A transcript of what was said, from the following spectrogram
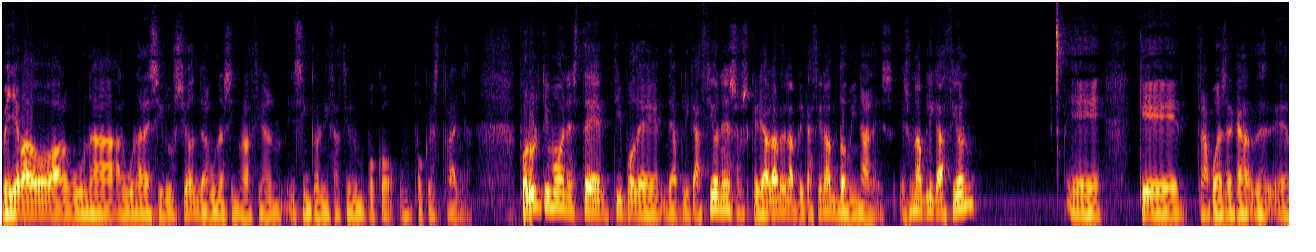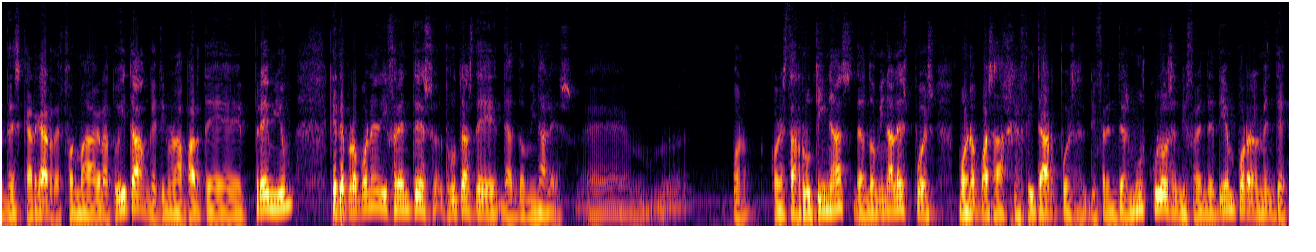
me he llevado alguna, alguna desilusión de alguna sincronización, sincronización un, poco, un poco extraña. Por último, en este tipo de aplicaciones, os quería hablar de la aplicación abdominales. Es una aplicación eh, que te la puedes descargar de forma gratuita, aunque tiene una parte premium, que te propone diferentes rutas de, abdominales. Eh, bueno, con estas rutinas de abdominales, pues bueno, vas a ejercitar pues diferentes músculos en diferente tiempo. Realmente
